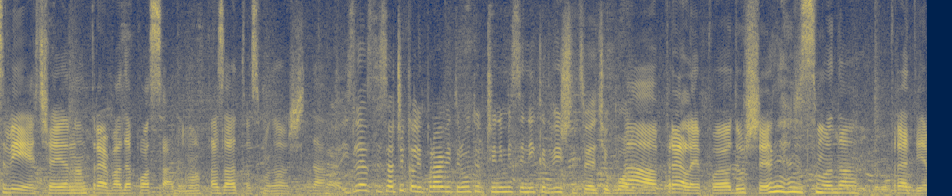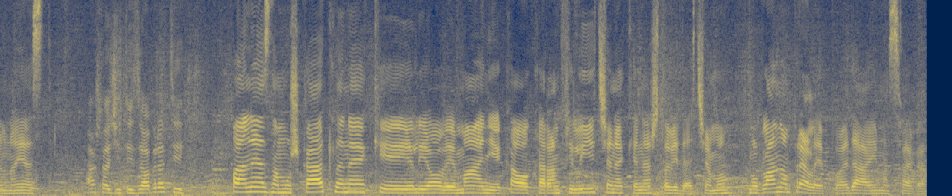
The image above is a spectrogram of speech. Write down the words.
cveća jer nam treba da posadimo, pa zato smo došli, da. Izgleda ste sačekali pravi trenutak, čini mi se nikad više cveća u polu. Da, prelepo je, oduševljeni smo, da, predivno jeste. A šta ćete izabrati? Pa ne znam, muškatle neke ili ove manje kao karamfiliće, neke nešto vidjet ćemo. Uglavnom prelepo je, da, ima svega.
